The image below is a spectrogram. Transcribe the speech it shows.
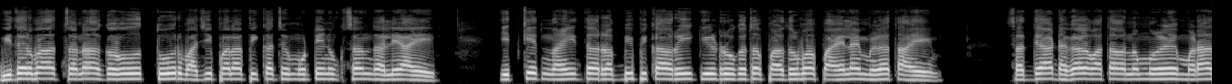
विदर्भात चणा गहू तूर भाजीपाला पिकाचे मोठे नुकसान झाले आहे. इतकेच नाही तर रब्बी पिकावरही कीड रोगाचा प्रादुर्भाव पाहायला मिळत आहे. सध्या ढगाळ वातावरणामुळे मरा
